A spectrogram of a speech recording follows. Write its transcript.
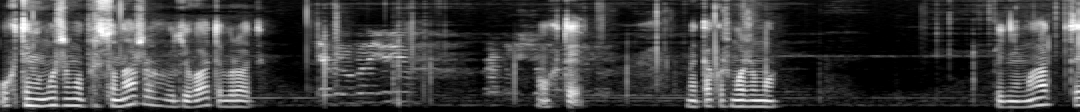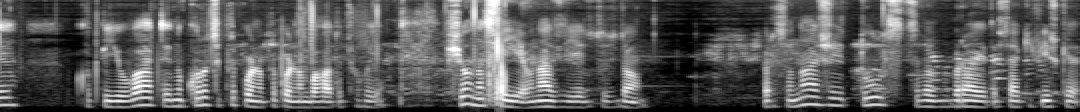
Ух ти, ми можемо персонажа одівати, брат. Ух ти. Ми також можемо піднімати, копіювати. Ну, коротше, прикольно, прикольно багато чого є. Що у нас ще є? У нас є тут до персонажі, tools, це ви вибираєте всякі фішки.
